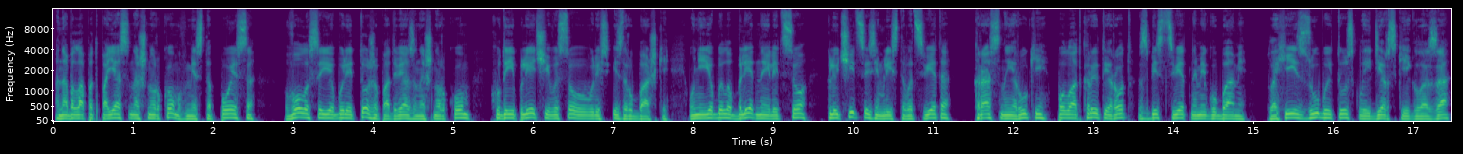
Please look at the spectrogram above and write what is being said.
Она была подпоясана шнурком вместо пояса, Волосы ее были тоже подвязаны шнурком, худые плечи высовывались из рубашки. У нее было бледное лицо, ключицы землистого цвета, красные руки, полуоткрытый рот с бесцветными губами, плохие зубы, тусклые дерзкие глаза,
